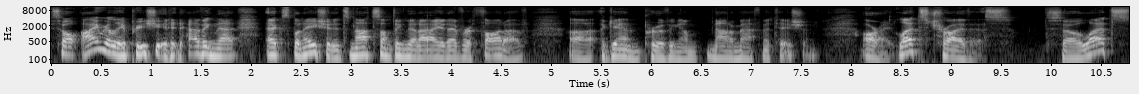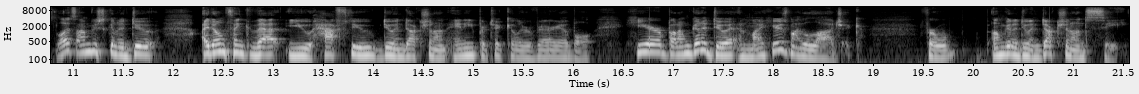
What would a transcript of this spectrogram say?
So I really appreciated having that explanation. It's not something that I had ever thought of. Uh, again, proving I'm not a mathematician. All right, let's try this. So let's let's. I'm just going to do. I don't think that you have to do induction on any particular variable here, but I'm going to do it. And my here's my logic. For I'm going to do induction on C.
